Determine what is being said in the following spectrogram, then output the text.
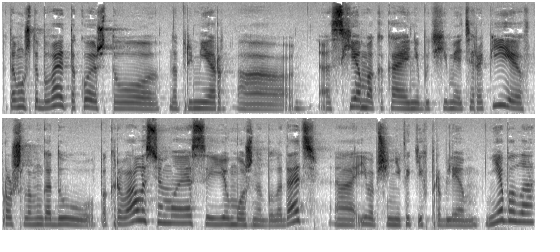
Потому что бывает такое, что, например, а, схема какая-нибудь химиотерапии в прошлом году покрывалась ОМС, и ее можно было дать, и вообще никаких проблем не было.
